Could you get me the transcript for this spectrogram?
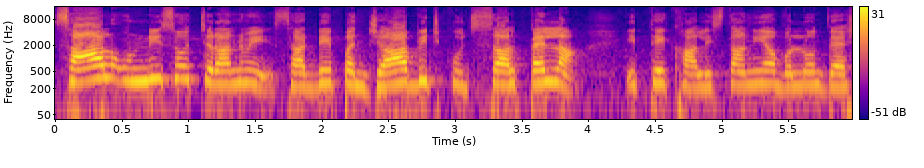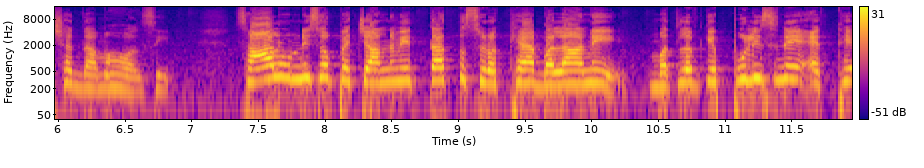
ਸਾਲ 1994 ਸਾਡੇ ਪੰਜਾਬ ਵਿੱਚ ਕੁਝ ਸਾਲ ਪਹਿਲਾਂ ਇੱਥੇ ਖਾਲਿਸਤਾਨੀਆਂ ਵੱਲੋਂ ਦਹਿਸ਼ਤ ਦਾ ਮਾਹੌਲ ਸੀ। ਸਾਲ 1995 ਤੱਕ ਸੁਰੱਖਿਆ ਬਲਾਂ ਨੇ, ਮਤਲਬ ਕਿ ਪੁਲਿਸ ਨੇ ਇੱਥੇ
